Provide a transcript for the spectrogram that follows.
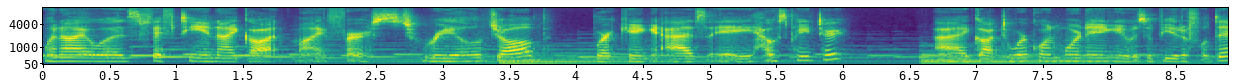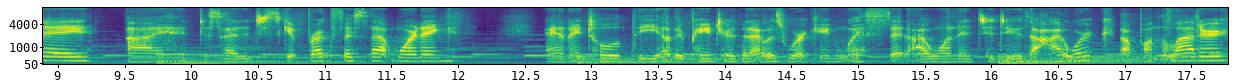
When I was 15, I got my first real job working as a house painter. I got to work one morning, it was a beautiful day. I had decided to skip breakfast that morning, and I told the other painter that I was working with that I wanted to do the high work up on the ladder.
